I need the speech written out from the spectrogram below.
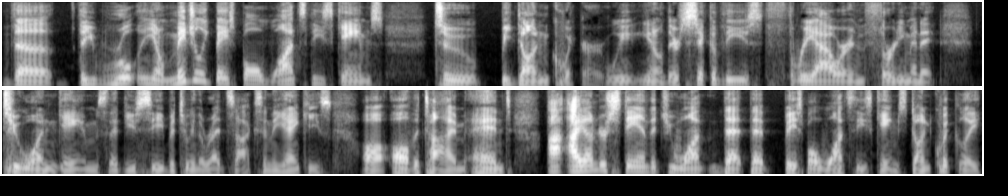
the the rule. You know, Major League Baseball wants these games to be done quicker. We, you know, they're sick of these three hour and 30 minute 2 1 games that you see between the Red Sox and the Yankees uh, all the time. And I, I understand that you want that, that baseball wants these games done quickly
